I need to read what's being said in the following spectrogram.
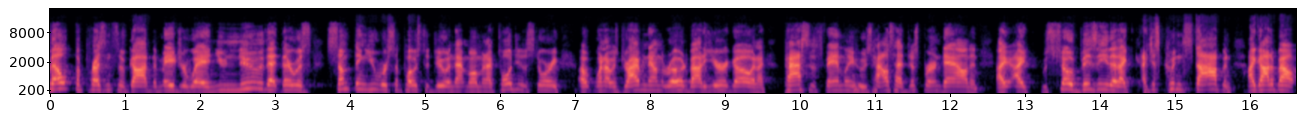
felt the presence of God in a major way and you knew that there was something you were supposed to do in that moment. I've told you the story when I was driving down the road about a year ago and I passed this family whose house had just burned down and I, I was so busy that I, I just couldn't stop and I got about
